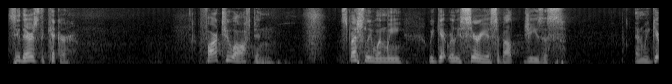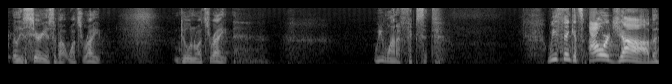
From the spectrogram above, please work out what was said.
See, there's the kicker far too often, especially when we, we get really serious about Jesus and we get really serious about what's right, doing what's right, we want to fix it. We think it's our job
